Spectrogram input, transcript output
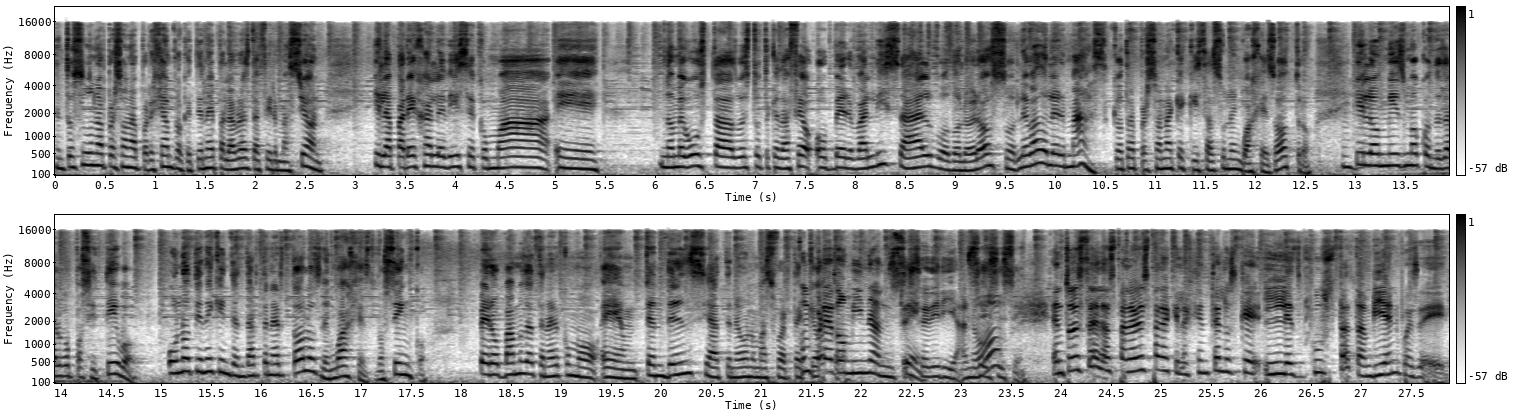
Entonces una persona, por ejemplo, que tiene palabras de afirmación y la pareja le dice como, ah, eh, no me gusta o esto te queda feo o verbaliza algo doloroso, le va a doler más que otra persona que quizás su lenguaje es otro. Y lo mismo cuando es algo positivo. Uno tiene que intentar tener todos los lenguajes, los cinco, pero vamos a tener como em, tendencia a tener uno más fuerte Un que otro. predominante, se diría, ¿no? Sí, sí, sí. Entonces, las palabras para que la gente a los que les gusta también, pues, eh,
